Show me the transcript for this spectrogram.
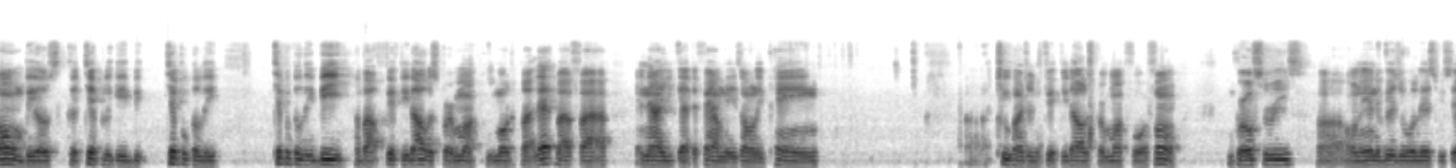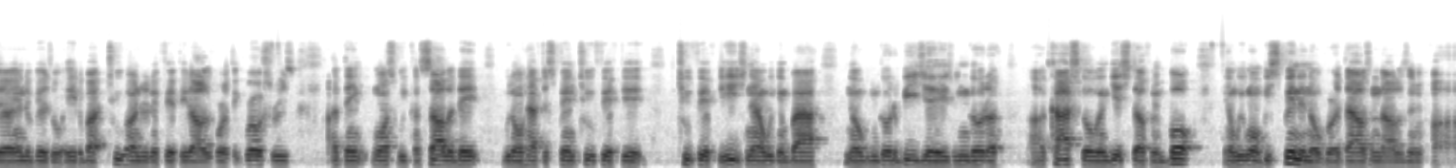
phone bills could typically be, typically typically be about $50 per month. You multiply that by five, and now you've got the family is only paying uh, $250 per month for a phone. Groceries uh, on the individual list, we say our individual ate about $250 worth of groceries. I think once we consolidate, we don't have to spend 250 250 each. Now we can buy, you know, we can go to BJ's, we can go to uh, Costco and get stuff in bulk, and we won't be spending over a thousand dollars in uh,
